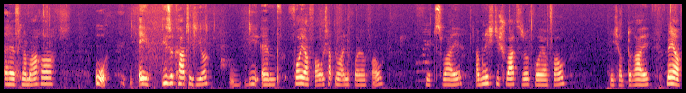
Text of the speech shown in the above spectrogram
äh, Flamara. Oh, ey, diese Karte hier. Die, ähm, Feuer-V. Ich habe nur eine Feuer-V. Hier zwei. Aber nicht die schwarze Feuer-V. Ich habe drei. Naja,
